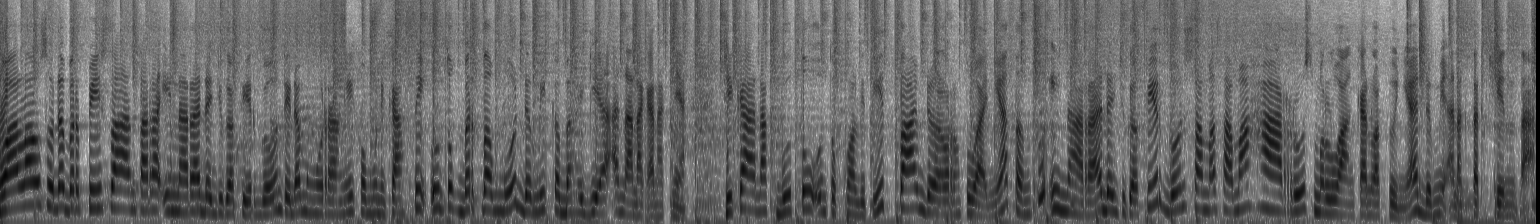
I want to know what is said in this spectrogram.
Walau sudah berpisah antara Inara dan juga Virgon tidak mengurangi komunikasi untuk bertemu demi kebahagiaan anak-anaknya. Jika anak butuh untuk quality time dengan orang tuanya, tentu Inara dan juga Virgon sama-sama harus meluangkan waktunya demi anak tercinta.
